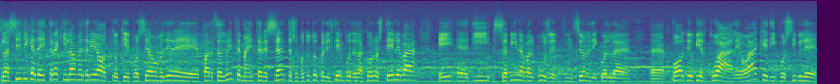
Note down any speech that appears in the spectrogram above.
classifica dei 3 km 8 che possiamo vedere parzialmente ma interessante soprattutto per il tempo della Corosteleva e eh, di Sabina Valbuse in funzione di quel eh, podio virtuale o anche di possibile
